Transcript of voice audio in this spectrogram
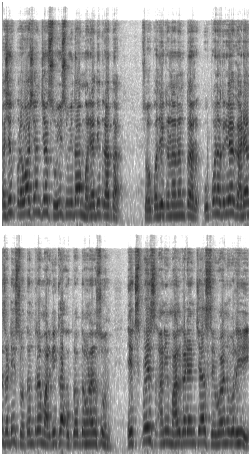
तसेच प्रवाशांच्या सोयीसुविधा मर्यादित राहतात. चौपदरीकरणानंतर उपनगरीय गाड्यांसाठी स्वतंत्र मार्गिका उपलब्ध होणार असून एक्सप्रेस आणि मालगाड्यांच्या सेवांवरही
